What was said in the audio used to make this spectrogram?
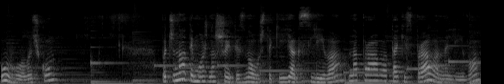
у голочку. Починати можна шити знову ж таки як зліва направо, так і справа наліво.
